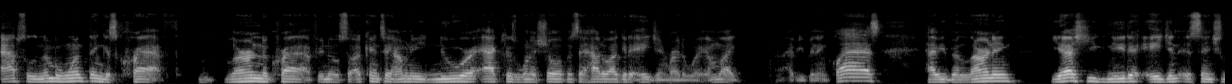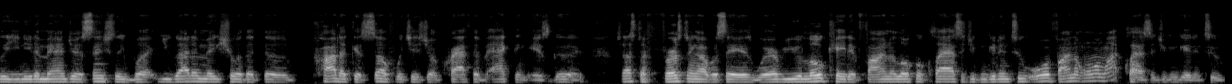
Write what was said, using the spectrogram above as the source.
absolutely. Number one thing is craft. learn the craft. You know, so I can't tell you how many newer actors want to show up and say, "How do I get an agent right away?" I'm like, "Have you been in class? Have you been learning?" Yes, you need an agent essentially, you need a manager essentially, but you got to make sure that the product itself, which is your craft of acting, is good. So that's the first thing I would say is wherever you're located, find a local class that you can get into, or find an online class that you can get into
